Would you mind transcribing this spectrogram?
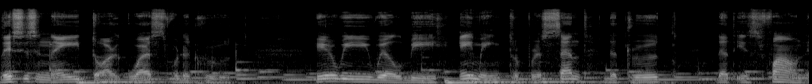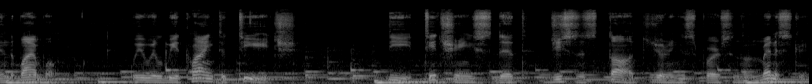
This is an aid to our quest for the truth. Here we will be aiming to present the truth that is found in the Bible. We will be trying to teach the teachings that Jesus taught during his personal ministry.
